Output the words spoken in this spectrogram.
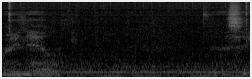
Ryan Hill. Let's see that.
